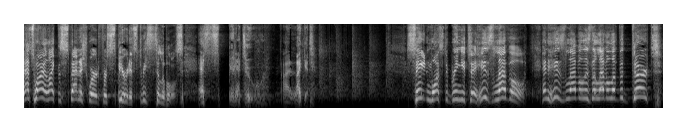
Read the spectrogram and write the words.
That's why I like the Spanish word for spirit. It's three syllables. Espiritu. I like it. Satan wants to bring you to his level, and his level is the level of the dirt.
